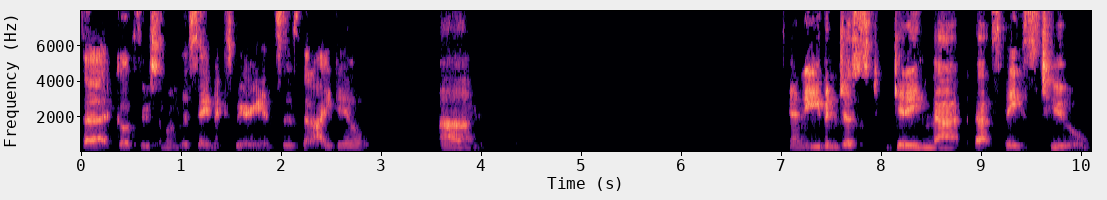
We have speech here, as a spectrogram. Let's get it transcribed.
that go through some of the same experiences that I do. Um, and even just getting that that space to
